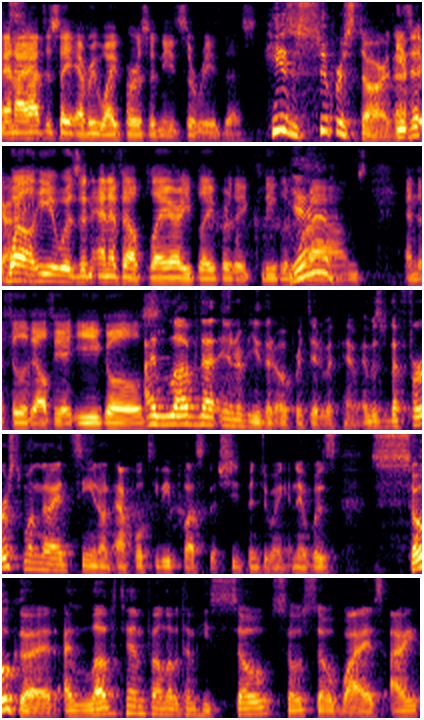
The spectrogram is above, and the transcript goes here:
and I have to say, every white person needs to read this. He is a superstar. That He's a, guy. well, he was an NFL player. He played for the Cleveland Yeah. Browns and the Philadelphia Eagles. I love that interview that Oprah did with him. It was the first one that I'd seen on Apple TV Plus that she's been doing, and it was so good. I loved him, fell in love with him. He's so, so, so wise. I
